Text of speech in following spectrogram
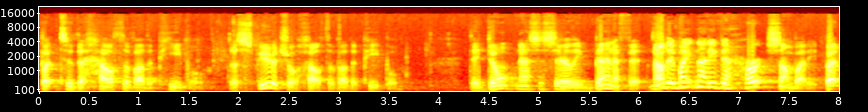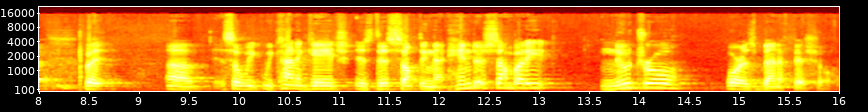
but to the health of other people, the spiritual health of other people. They don't necessarily benefit. Now, they might not even hurt somebody, but, but uh, so we, we kind of gauge is this something that hinders somebody, neutral, or is beneficial?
